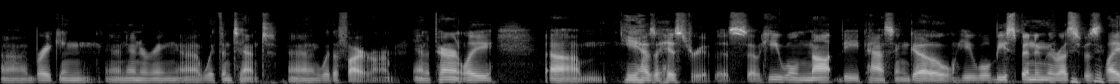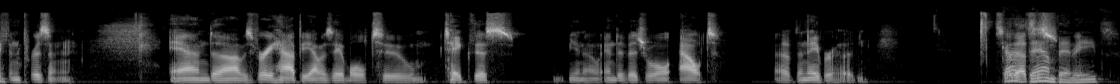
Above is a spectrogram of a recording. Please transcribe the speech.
uh, breaking and entering uh, with intent uh, with a firearm, and apparently. Um, he has a history of this, so he will not be passing go. He will be spending the rest of his life in prison. And uh, I was very happy I was able to take this you know individual out of the neighborhood. So God damn, Ben Eads.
